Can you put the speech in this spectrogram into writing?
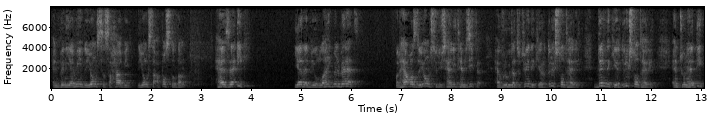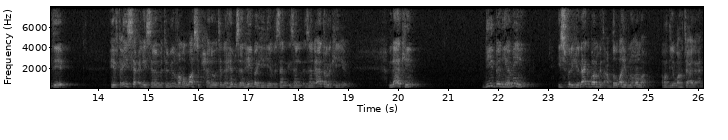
En Benjamin, de jongste sahabi, de jongste apostel dan, hij zei ik, ja Nabiullah, ik ben bereid. Maar hij was de jongste, dus hij liet hem zitten. Hij vroeg dat de tweede keer, terug stond hij recht. Derde keer, terug stond hij recht. En toen hij dit deed, heeft Isa a.s. met de wil van Allah subhanahu wa ta'ala hem zijn heba gegeven, zijn, zijn, zijn uiterlijk gegeven. Lakin, die Benjamin is vergelijkbaar met Abdullah ibn Umar, radiyallahu ta'ala an.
